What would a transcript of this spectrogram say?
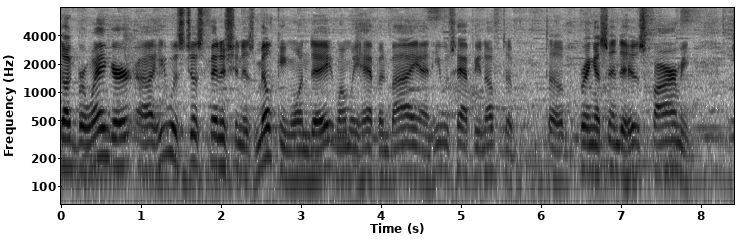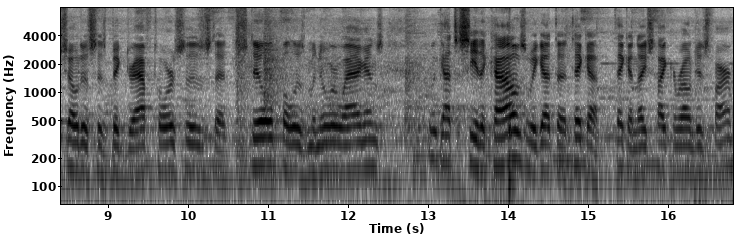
Doug Berwanger. Uh, he was just finishing his milking one day when we happened by, and he was happy enough to to bring us into his farm. He showed us his big draft horses that still pull his manure wagons. We got to see the cows. We got to take a take a nice hike around his farm,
